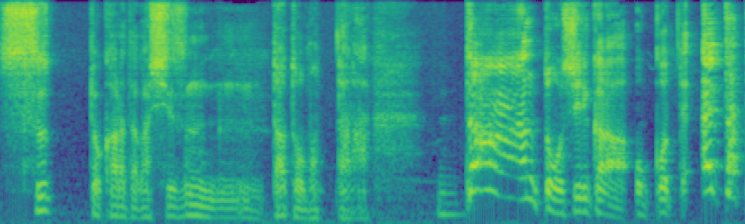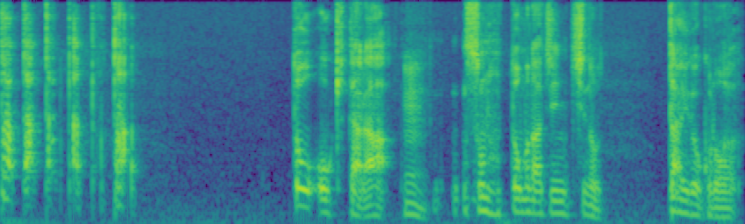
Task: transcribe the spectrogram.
スッと体が沈んだと思ったら、ダーンとお尻から落っこって、えったったったったったったったと起きたら、んその友達ん家の台所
